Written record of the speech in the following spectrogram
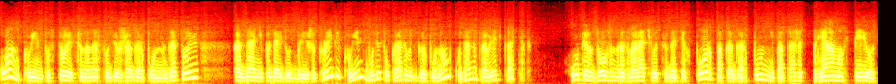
Он, Квинт, устроится на носу, держа гарпун наготове. Когда они подойдут ближе к рыбе, Квинт будет указывать гарпуном, куда направлять катер. Хупер должен разворачиваться до тех пор, пока гарпун не покажет прямо вперед.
